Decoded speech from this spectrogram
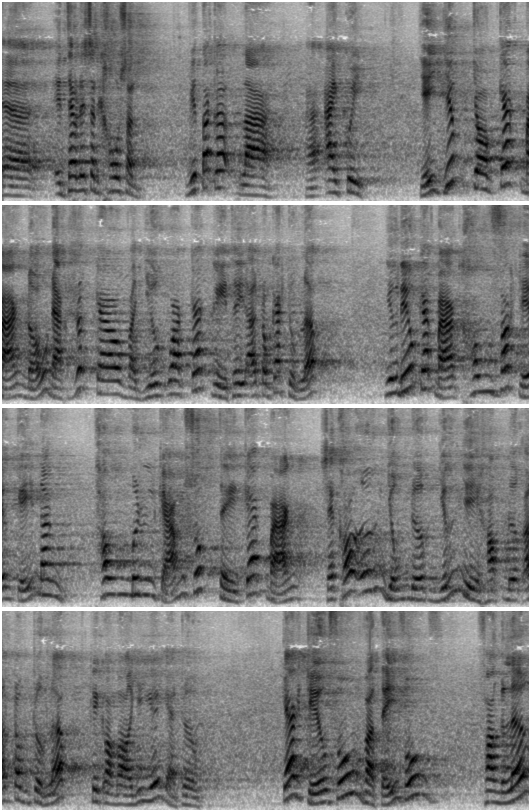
uh, intelligent quotient viết tắt đó là à, uh, IQ chỉ giúp cho các bạn đổ đạt rất cao và vượt qua các kỳ thi ở trong các trường lớp. Nhưng nếu các bạn không phát triển kỹ năng thông minh cảm xúc thì các bạn sẽ khó ứng dụng được những gì học được ở trong trường lớp khi còn ngồi dưới ghế nhà trường. Các triệu phú và tỷ phú, phần lớn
